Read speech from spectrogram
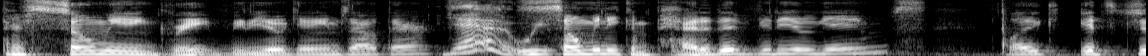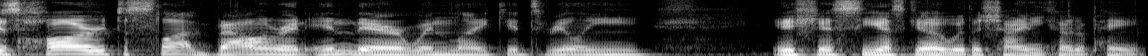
there's so many great video games out there. Yeah, we- so many competitive video games. Like it's just hard to slot Valorant in there when like it's really it's just CS:GO with a shiny coat of paint.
